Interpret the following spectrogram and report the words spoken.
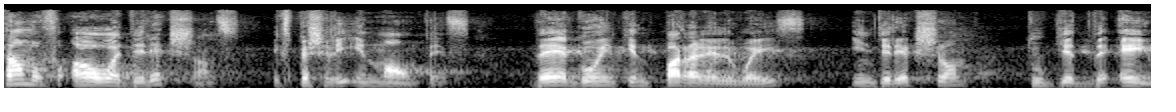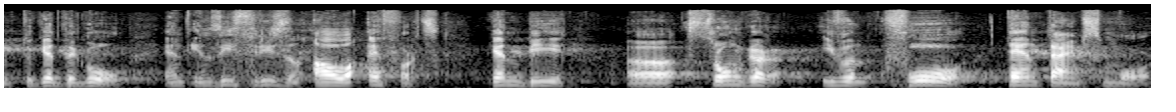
some of our directions, especially in mountains, they are going in parallel ways, in direction to get the aim, to get the goal. And in this reason, our efforts can be uh, stronger even four, ten times more.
